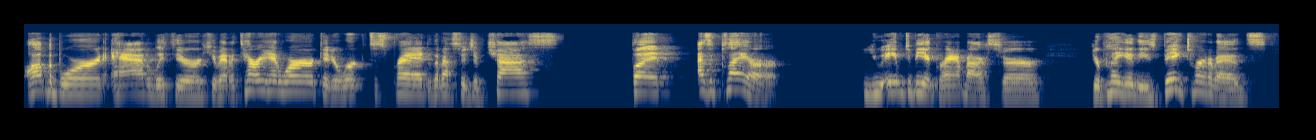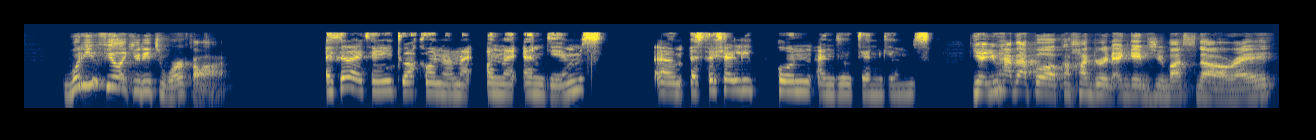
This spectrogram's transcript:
on the board and with your humanitarian work and your work to spread the message of chess. But as a player, you aim to be a grandmaster. You're playing in these big tournaments. What do you feel like you need to work on? I feel like I need to work on on my on my end games, um, especially pawn and rook end games. Yeah, you have that book, 100 end games You Must Know, right?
